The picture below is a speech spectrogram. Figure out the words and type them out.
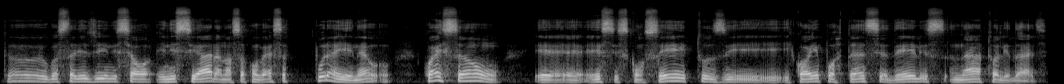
então eu gostaria de iniciar, iniciar a nossa conversa por aí. Né? Quais são eh, esses conceitos e, e qual a importância deles na atualidade?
